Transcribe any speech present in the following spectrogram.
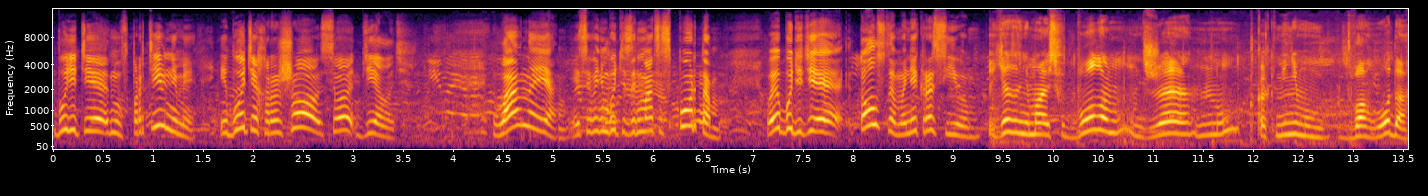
будете ну, спортивными и будете хорошо все делать. Главное, если вы не будете заниматься спортом, вы будете толстым, а не красивым. Я занимаюсь футболом уже, ну, как минимум два года.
